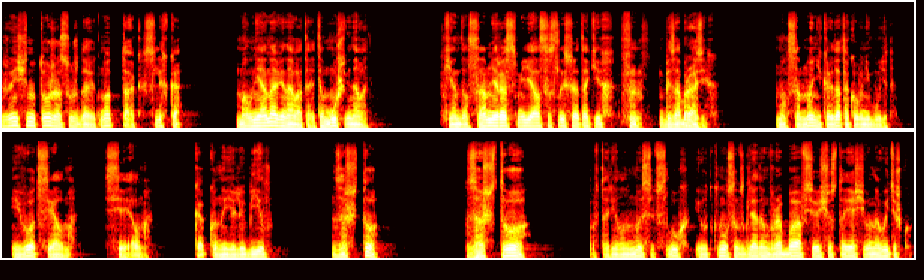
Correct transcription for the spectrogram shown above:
Женщину тоже осуждают, но так, слегка. Мол, не она виновата, это муж виноват. Кендалл сам не раз смеялся, слыша о таких хм, безобразиях. Мол, со мной никогда такого не будет. И вот Селма, Селма. Как он ее любил. За что? За что? Повторил он мысль вслух и уткнулся взглядом в раба, все еще стоящего на вытяжку.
